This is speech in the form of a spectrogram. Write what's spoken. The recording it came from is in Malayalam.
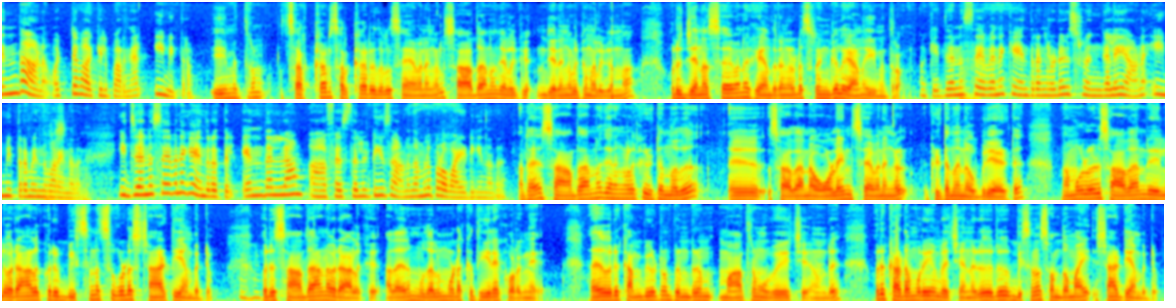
എന്താണ് ഒറ്റ വാക്കിൽ പറഞ്ഞാൽ ഈ മിത്രം? ഈ മിത്രം സർക്കാർ സർക്കാർ ഇതര സേവനങ്ങൾ സാധാരണ ജനങ്ങൾക്ക് നൽകുന്ന ഒരു ജനസേവന കേന്ദ്രങ്ങളുടെ ശൃംഖലയാണ് ഈ മിത്രം. ഓക്കെ ജനസേവന കേന്ദ്രങ്ങളുടെ ഒരു ശൃംഖലയാണ് ഈ മിത്രം എന്ന് പറയുന്നത്. ഈ ജനസേവന കേന്ദ്രത്തിൽ എന്തെല്ലാം ഫെസിലിറ്റീസ് ആണ് നമ്മൾ പ്രൊവൈഡ് ചെയ്യുന്നത്? അതായത് സാധാരണ ജനങ്ങൾക്ക് കിട്ടുന്നത് സാധാരണ ഓൺലൈൻ സേവനങ്ങൾ കിട്ടുന്നതിനുപരിയായിട്ട് നമ്മളൊരു സാധാരണ രീതിയിൽ ഒരാൾക്കൊരു ബിസിനസ് കൂടെ സ്റ്റാർട്ട് ചെയ്യാൻ പറ്റും. ഒരു സാധാരണ ഒരാൾക്ക് അതായത് മുതൽ മുടക്ക് തീരെ കുറഞ്ഞ് അതായത് ഒരു കമ്പ്യൂട്ടറും പ്രിന്ററും മാത്രം ഉപയോഗിച്ചുകൊണ്ട് ഒരു കടമുറിയും വെച്ച് തന്നെ ഒരു ഒരു ബിസിനസ് സ്വന്തമായി സ്റ്റാർട്ട് ചെയ്യാൻ പറ്റും.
